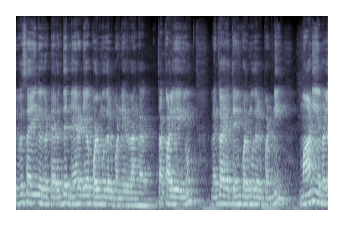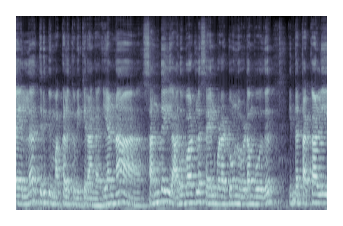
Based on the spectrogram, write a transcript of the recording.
விவசாயிங்க கிட்ட இருந்து நேரடியாக கொள்முதல் பண்ணிடுறாங்க. தக்காளியையும் வெங்காயத்தையும் கொள்முதல் பண்ணி மானிய விலையில திருப்பி மக்களுக்கு விற்கிறாங்க ஏன்னா சந்தை அது பாட்டில் செயல்படட்டும்னு விடும்போது இந்த தக்காளி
